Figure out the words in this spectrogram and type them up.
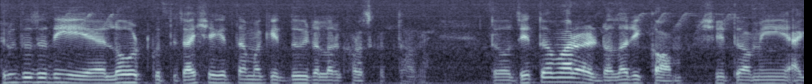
দ্রুত যদি লোড করতে চাই, সেক্ষেত্রে আমাকে দুই ডলার খরচ করতে হবে। তো যেহেতু আমার ডলারই কম, সেহেতু আমি এক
